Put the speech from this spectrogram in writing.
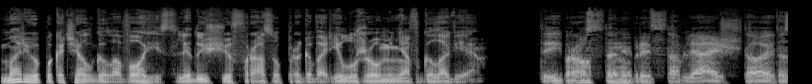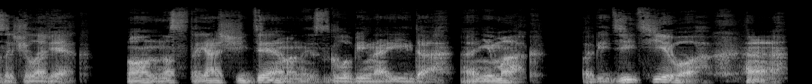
Марио покачал головой и следующую фразу проговорил уже у меня в голове. «Ты просто не представляешь, что это за человек. Он настоящий демон из глубин Аида, а не маг. Победить его? Ха!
